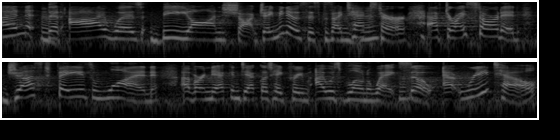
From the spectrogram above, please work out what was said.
one mm. that I was beyond shocked, Jamie knows this because I text her, after I started just phase one of our neck and decollete cream, I was blown away. Mm-hmm. So at retail,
